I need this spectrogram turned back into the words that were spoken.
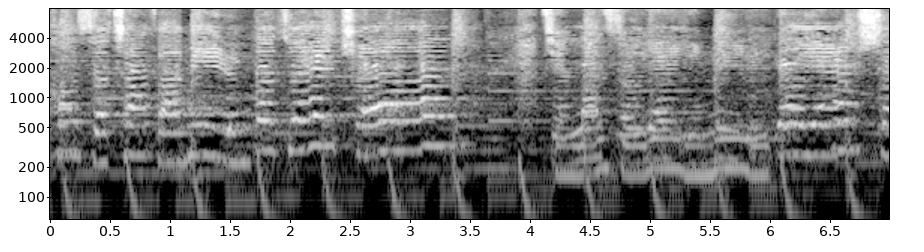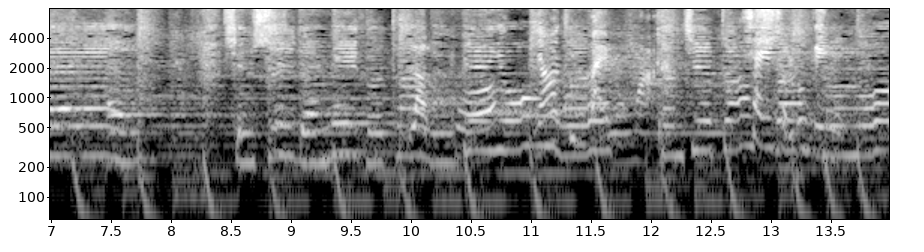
红色长发迷人的嘴唇，浅蓝色眼影迷离的眼神，现实的你和他路边拥吻，看街道上的落英缤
